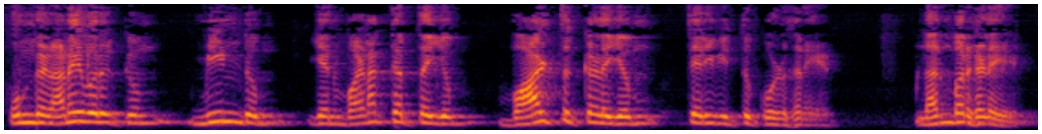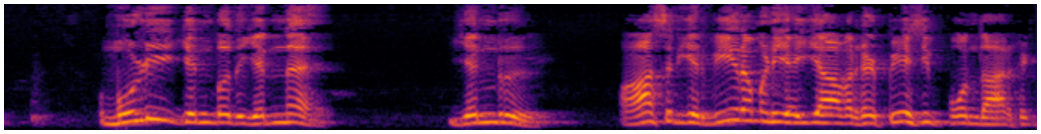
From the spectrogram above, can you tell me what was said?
உங்கள் அனைவருக்கும் மீண்டும் என் வணக்கத்தையும் வாழ்த்துக்களையும் தெரிவித்துக் கொள்கிறேன். நண்பர்களே மொழி என்பது என்ன என்று ஆசிரியர் வீரமணி ஐயா அவர்கள் பேசி போந்தார்கள்.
